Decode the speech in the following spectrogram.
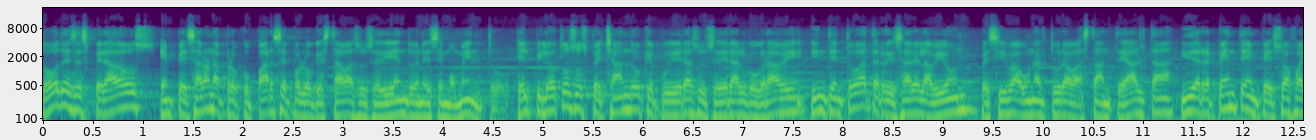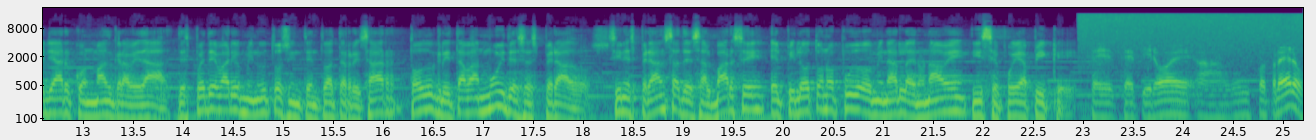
Todos desesperados empezaron a preocuparse por lo que estaba sucediendo en ese momento. El piloto sospechando que pudiera suceder algo grave, intentó aterrizar el avión, pues iba a una altura bastante alta y de repente empezó a fallar con más gravedad. Después de varios minutos intentó aterrizar, todos gritaban muy desesperados. Sin esperanzas de salvarse, el piloto no pudo dominar la aeronave y se fue a pique. Se, tiró eh, a un potrero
